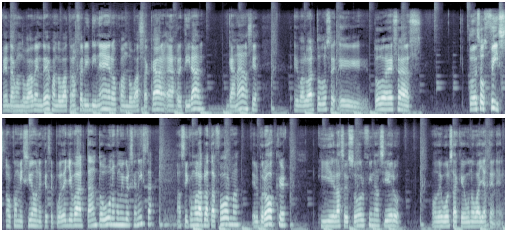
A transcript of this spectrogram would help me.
¿verdad? Cuando va a vender, cuando va a transferir dinero, cuando va a sacar, a retirar ganancias evaluar todos, eh, todas esas todos esos fees o comisiones que se puede llevar tanto uno como inversionista, así como la plataforma, el broker y el asesor financiero o de bolsa que uno vaya a tener.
